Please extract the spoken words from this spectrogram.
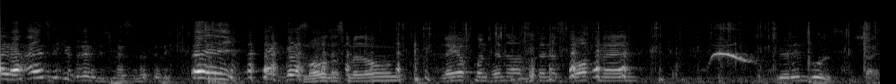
Keine einzige drin geschmissen, das finde ich. Hey! Moses Malone, Playoff Contenders. Dennis Rodman. Für den Bulls. Scheiße.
